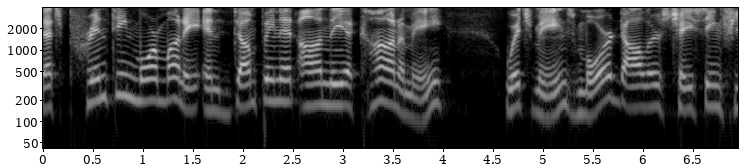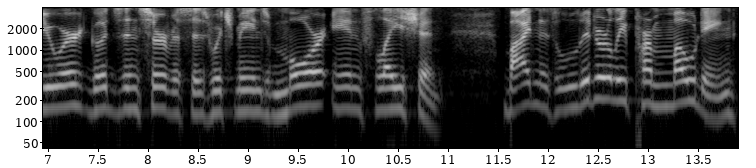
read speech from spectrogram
That's printing more money and dumping it on the economy, which means more dollars chasing fewer goods and services, which means more inflation. Biden is literally promoting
